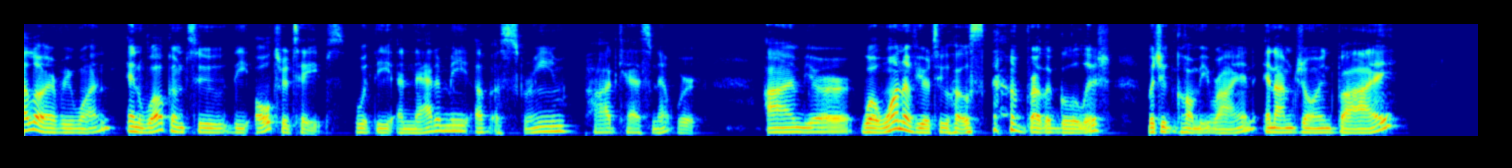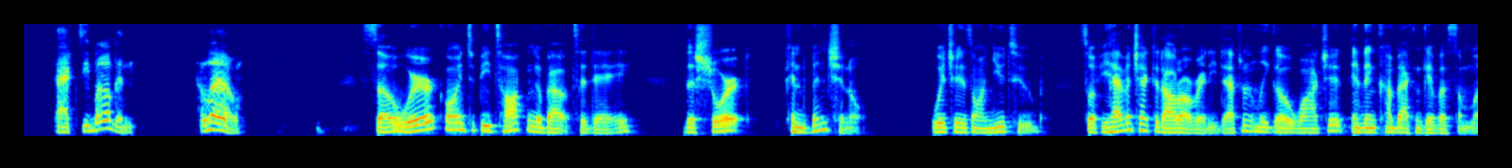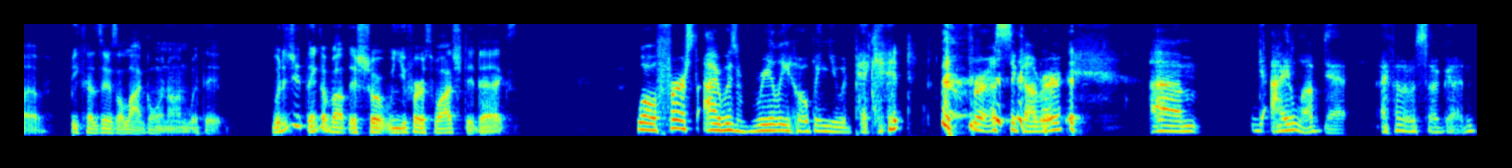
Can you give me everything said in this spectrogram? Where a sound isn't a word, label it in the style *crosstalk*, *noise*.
Hello, everyone, and welcome to the ALTER Tapes with the Anatomy of a Scream podcast network. I'm your, well, one of your two hosts, *laughs* Brother Ghoulish, but you can call me Ryan, and I'm joined by. Dax Ebaben. Hello. So, we're going to be talking about today the short Conventional, which is on YouTube. So, if you haven't checked it out already, definitely go watch it and then come back and give us some love because there's a lot going on with it. What did you think about this short when you first watched it, Dax? Well, first, I was really hoping you would pick *laughs* it for us to cover. *laughs* Um, I loved it. I thought it was so good.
